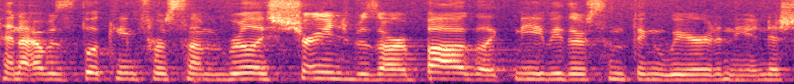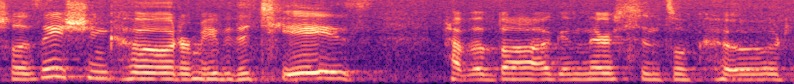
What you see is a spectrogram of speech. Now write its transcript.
and I was looking for some really strange, bizarre bug, like maybe there's something weird in the initialization code, or maybe the TAs have a bug in their stencil code,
